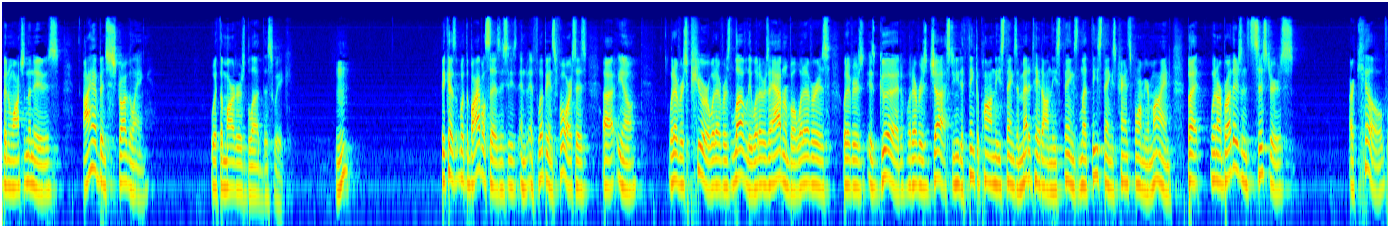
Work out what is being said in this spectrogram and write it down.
been watching the news. I have been struggling with the martyr's blood this week. Hmm? Because what the Bible says is in, Philippians 4 it says, uh, you know, whatever is pure, whatever is lovely, whatever is admirable, whatever is whatever is, is good, whatever is just. You need to think upon these things and meditate on these things and let these things transform your mind. But when our brothers and sisters are killed,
